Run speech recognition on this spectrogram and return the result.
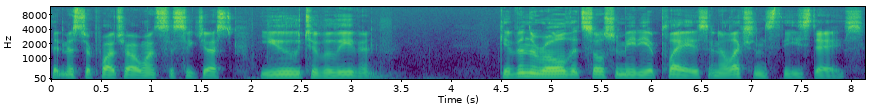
that Mr. Poitras wants to suggest you to believe in given the role that social media plays in elections these days,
